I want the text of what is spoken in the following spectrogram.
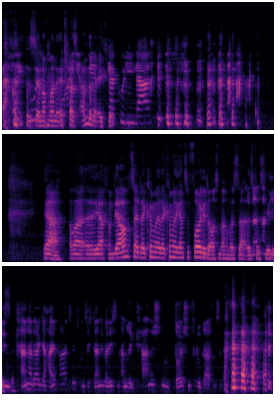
Oh, cool. Das ist ja nochmal eine etwas Boah, andere Ecke. Ja, kulinarisch. ja, aber äh, ja, von der Hochzeit, da können wir, da können wir eine ganze Folge draus machen, was da alles und dann passiert haben ist. in Kanada geheiratet und sich dann überlegt, einen amerikanischen und deutschen Fotografen zu machen.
